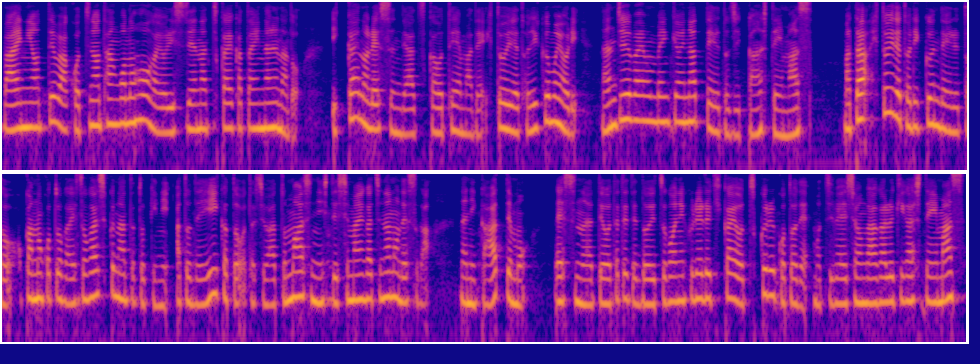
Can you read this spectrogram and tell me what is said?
場合によってはこっちの単語の方がより自然な使い方になるなど、一回のレッスンで扱うテーマで一人で取り組むより何十倍も勉強になっていると実感しています。また、一人で取り組んでいると他のことが忙しくなった時に後でいいかと私は後回しにしてしまいがちなのですが、何かあってもレッスンの予定を立ててドイツ語に触れる機会を作ることでモチベーションが上がる気がしています。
